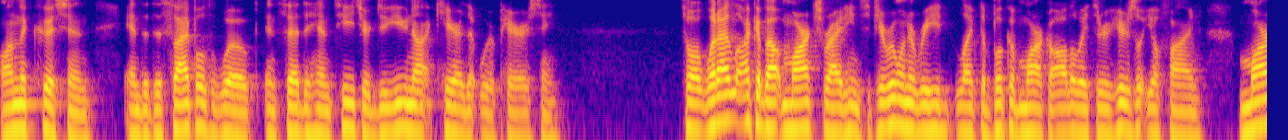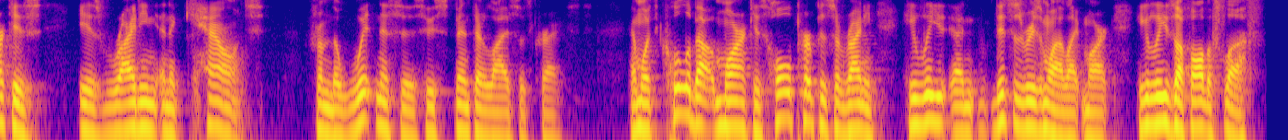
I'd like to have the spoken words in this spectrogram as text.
on the cushion, and the disciples woke and said to him, Teacher, do you not care that we're perishing? So, what I like about Mark's writings, if you ever want to read like the book of Mark all the way through, here's what you'll find. Mark is, is writing an account from the witnesses who spent their lives with Christ. And what's cool about Mark, his whole purpose of writing, he leaves, and this is the reason why I like Mark, he leaves off all the fluff.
